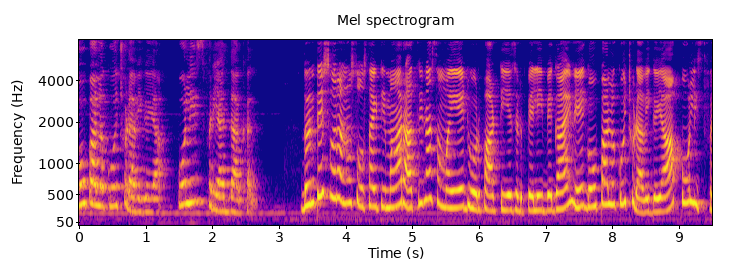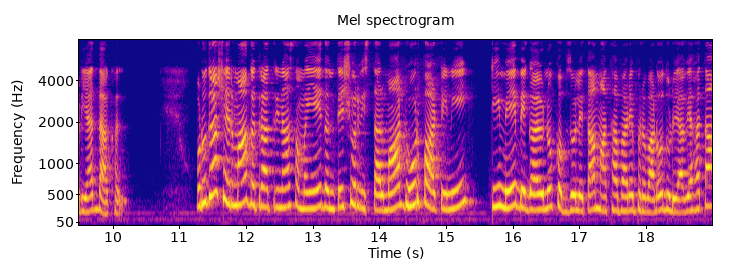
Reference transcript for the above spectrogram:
ગૌપાલકો છોડાવી ગયા. પોલીસ ફરિયાદ દાખલ. દંતેશ્વર અનુ સોસાયટીમાં રાત્રિના સમયે ઢોર પાર્ટીએ ઝડપેલી બે ગાયને ગૌપાલકો છોડાવી ગયા, પોલીસ ફરિયાદ દાખલ. વડોદરા શહેરમાં ગત રાત્રિના સમયે દંતેશ્વર વિસ્તારમાં ઢોર પાર્ટીની ટીમે બે ગાયોનો કબજો લેતા માથાભારે ભરવાડો દોડાવ્યા હતા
